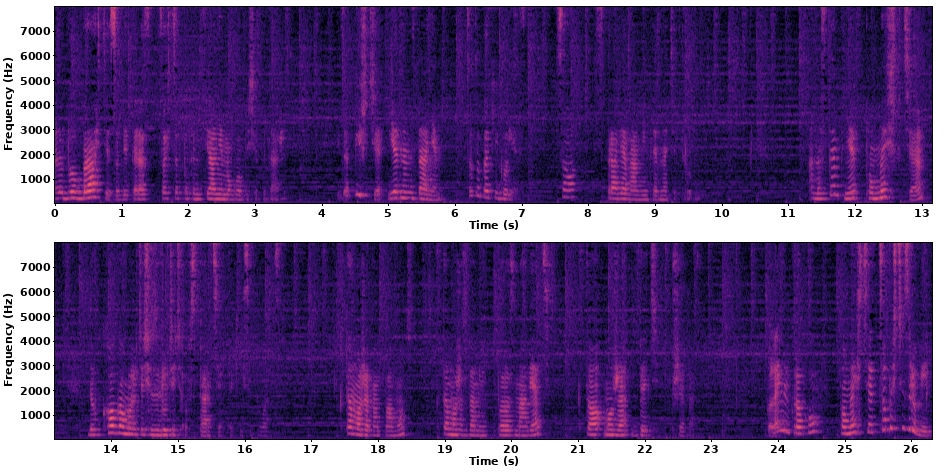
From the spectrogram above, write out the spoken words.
ale wyobraźcie sobie teraz coś, co potencjalnie mogłoby się wydarzyć. I zapiszcie jednym zdaniem, co to takiego jest, co sprawia Wam w internecie trudność. A następnie pomyślcie, do kogo możecie się zwrócić o wsparcie w takiej sytuacji. Kto może Wam pomóc, kto może z Wami porozmawiać, kto może być przy Was. W kolejnym kroku pomyślcie, co byście zrobili.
